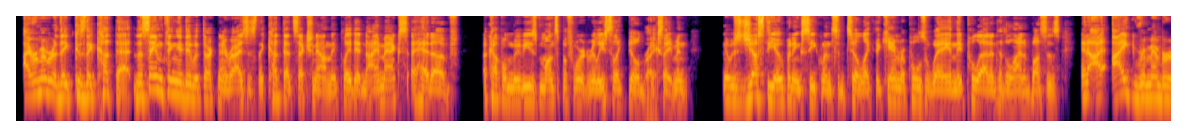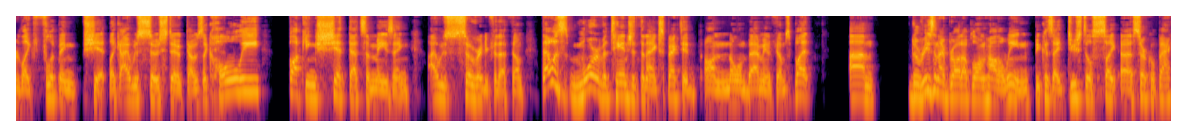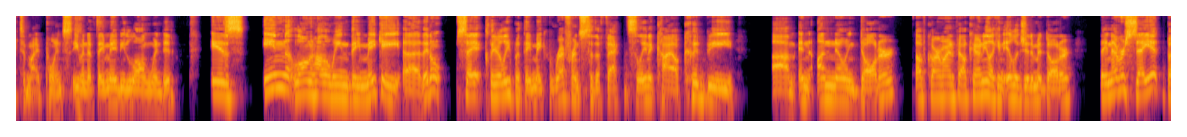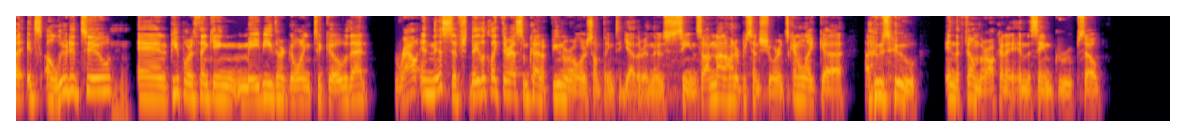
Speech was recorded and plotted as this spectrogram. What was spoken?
I remember they because they cut that the same thing they did with Dark Knight Rises. They cut that section out and they played it in IMAX ahead of a couple movies months before it released to like build Right. excitement. And it was just the opening sequence until like the camera pulls away and they pull out into the line of buses. And I I remember like flipping shit. Like I was so stoked. I was like, holy fucking shit, that's amazing. I was so ready for that film. That was more of a tangent than I expected on Nolan Batman films, but um the reason I brought up Long Halloween, because I do still cy- uh, circle back to my points, even if they may be long winded, is in Long Halloween, they make a, uh, they don't say it clearly, but they make reference to the fact that Selina Kyle could be um, an unknowing daughter of Carmine Falcone, like an illegitimate daughter. They never say it, but it's alluded to, Mhm. and people are thinking maybe they're going to go that route in this if they look like they're at some kind of funeral or something together in those scenes. So i'm not 100% sure. It's kind of like uh, a who's who in the film. They're all kind of in the same group. So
